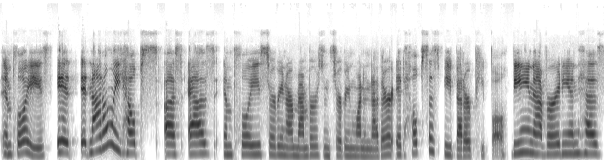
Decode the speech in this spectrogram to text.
employees, it, it not only helps us as employees serving our members and serving one another, it helps us be better people. Being at Veridian has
